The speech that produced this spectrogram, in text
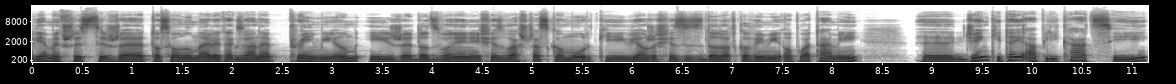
Wiemy wszyscy, że to są numery tak zwane premium i że dodzwonienie się, zwłaszcza z komórki, wiąże się z dodatkowymi opłatami. Y, dzięki tej aplikacji,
